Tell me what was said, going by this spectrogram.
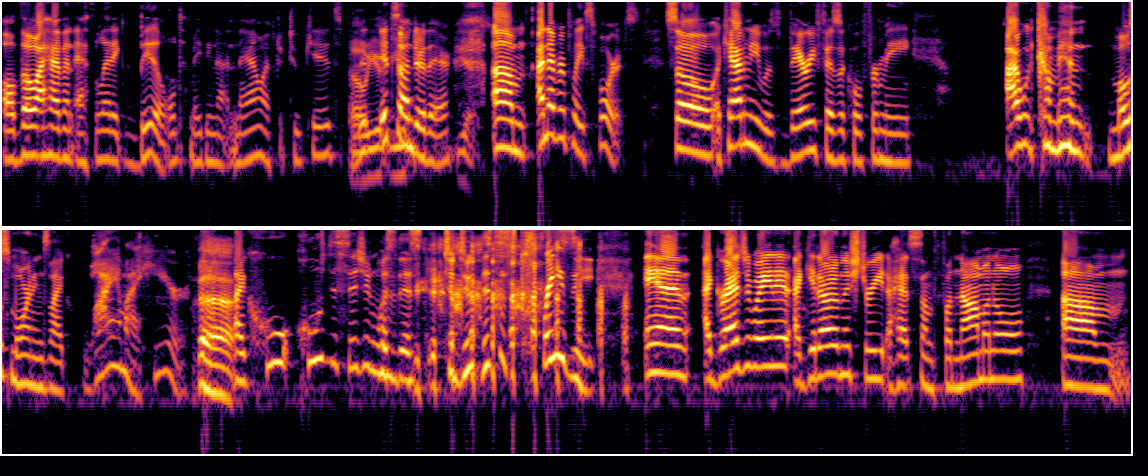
although I have an athletic build, maybe not now after two kids, but Oh, you- it's you- under there. yes. Um, I never played sports. So Academy was very physical for me. I would come in most mornings like, why am I here? like who whose decision was this to do this is crazy. And I graduated, I get out on the street, I had some phenomenal um,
